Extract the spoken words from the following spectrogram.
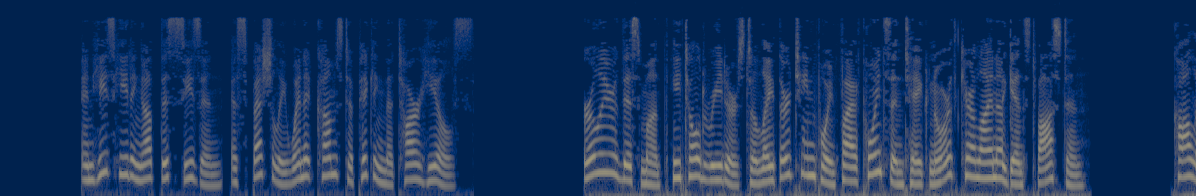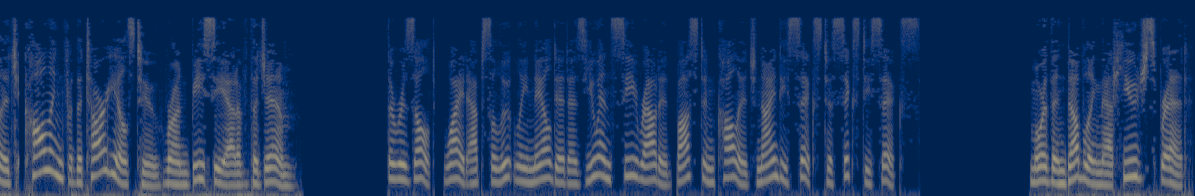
And he's heating up this season, especially when it comes to picking the Tar Heels. Earlier this month, he told readers to lay 13.5 points and take North Carolina against Boston. College, calling for the Tar Heels to run BC out of the gym. The result, White absolutely nailed it as UNC routed Boston College 96 to 66. More than doubling that huge spread.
